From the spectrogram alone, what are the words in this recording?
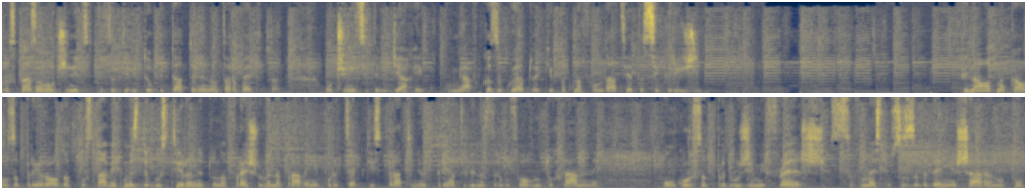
разказа на учениците за дивите обитатели на дърветата. Учениците видяха и кокомявка, за която екипът на фундацията се грижи. Финалът на Као за природа поставихме с дегустирането на фрешове, направени по рецепти, изпратени от приятели на здравословното хранене. Конкурсът предложи ми фреш съвместно с заведение Шареното,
